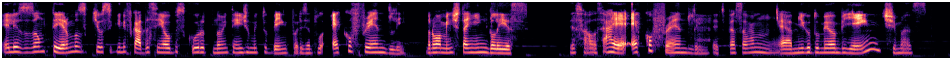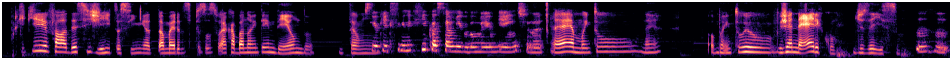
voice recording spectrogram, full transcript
eles usam termos que o significado, assim, é obscuro, tu não entende muito bem. Por exemplo, eco-friendly. Normalmente tá em inglês. Eles falam assim, ah, é eco-friendly. Aí tu pensa, hum, é amigo do meio ambiente, mas por que que fala desse jeito, assim? A, a maioria das pessoas vai acabar não entendendo. Então, E o que, que significa ser amigo do meio ambiente, né? é muito, né, muito genérico dizer isso. Uhum.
